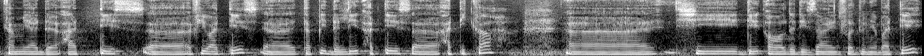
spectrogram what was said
kami ada artis uh, a few artis uh, tapi the lead artist uh, Atika. Uh, she did all the design for dunia batik.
